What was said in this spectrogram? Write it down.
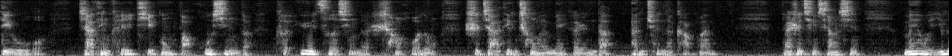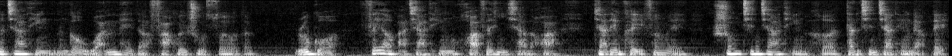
第五。家庭可以提供保护性的、可预测性的日常活动，使家庭成为每个人的安全的港湾。但是，请相信，没有一个家庭能够完美的发挥出所有的。如果非要把家庭划分一下的话，家庭可以分为双亲家庭和单亲家庭两类。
